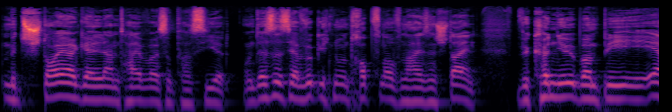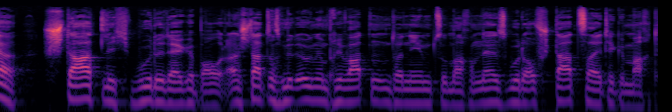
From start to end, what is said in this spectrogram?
mit Steuergeldern teilweise passiert. Und das ist ja wirklich nur ein Tropfen auf den heißen Stein. Wir können hier über den BER, staatlich wurde der gebaut, anstatt das mit irgendeinem privaten Unternehmen zu machen. Ne? Es wurde auf Staatsseite gemacht.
